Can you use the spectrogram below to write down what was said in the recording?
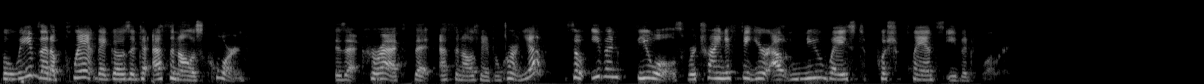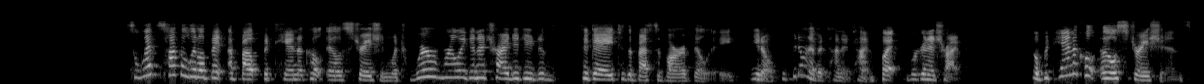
believe that a plant that goes into ethanol is corn. Is that correct, that ethanol is made from corn? Yep. So even fuels, we're trying to figure out new ways to push plants even forward. So let's talk a little bit about botanical illustration, which we're really gonna try to do to, today to the best of our ability, you know, because we don't have a ton of time, but we're going to try. So botanical illustrations,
